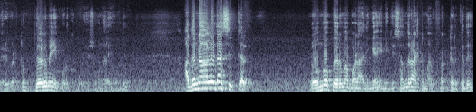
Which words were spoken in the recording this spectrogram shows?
பெருப்படுத்தும் பெருமையை கொடுக்கக்கூடிய சூழ்நிலை உண்டு. அதனால தான் சிக்கல். ரொம்ப பெருமைப்படாதீங்க. இன்றைக்கி சந்திராஷ்டம எஃபெக்ட் இருக்குது.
